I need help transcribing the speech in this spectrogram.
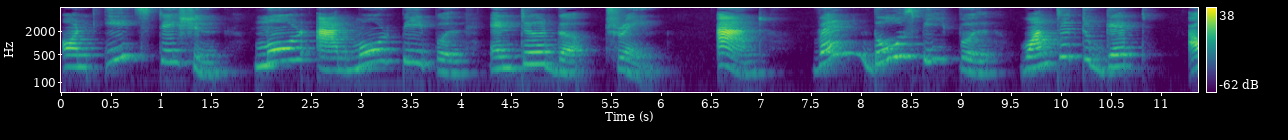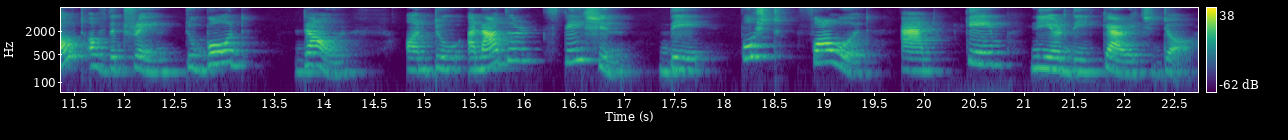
on each station, more and more people entered the train. And when those people wanted to get out of the train to board down onto another station, they pushed forward and came near the carriage door.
